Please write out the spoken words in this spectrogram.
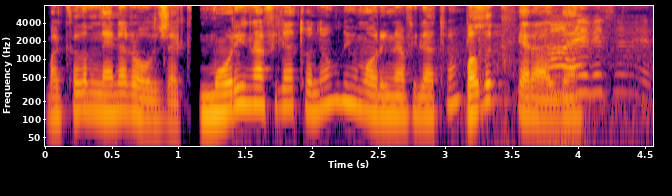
Bakalım neler olacak. Morina filato ne oluyor morina filato? Balık herhalde. Aa, evet evet.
